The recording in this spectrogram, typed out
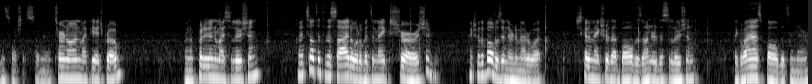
let's watch this. So I'm going to turn on my pH probe. I'm going to put it into my solution. To tilt it to the side a little bit to make sure. It should make sure the bulb is in there no matter what. Just got to make sure that bulb is under the solution. The glass bulb that's in there.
